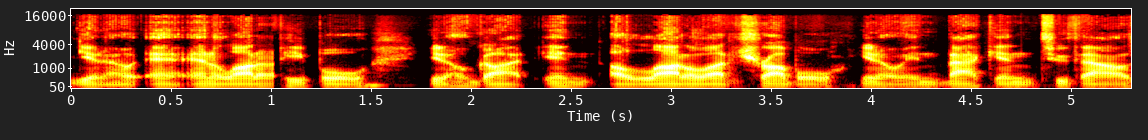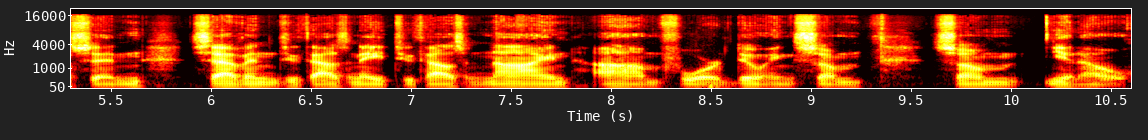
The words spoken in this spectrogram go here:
you know, and, and, a lot of people you know got in a lot a lot of trouble. You know, in back in 2007, 2008, 2009 um, for doing some some you know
